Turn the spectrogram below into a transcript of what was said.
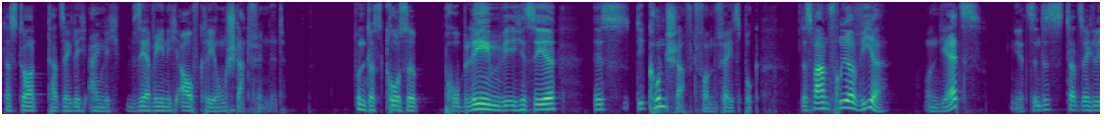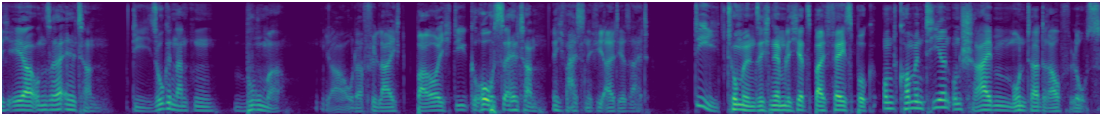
dass dort tatsächlich eigentlich sehr wenig Aufklärung stattfindet. Und das große Problem, wie ich es sehe, ist die Kundschaft von Facebook. Das waren früher wir. Und jetzt? Jetzt sind es tatsächlich eher unsere Eltern. Die sogenannten Boomer. Ja, oder vielleicht bei euch die Großeltern. Ich weiß nicht, wie alt ihr seid. Die tummeln sich nämlich jetzt bei Facebook und kommentieren und schreiben munter drauf los.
